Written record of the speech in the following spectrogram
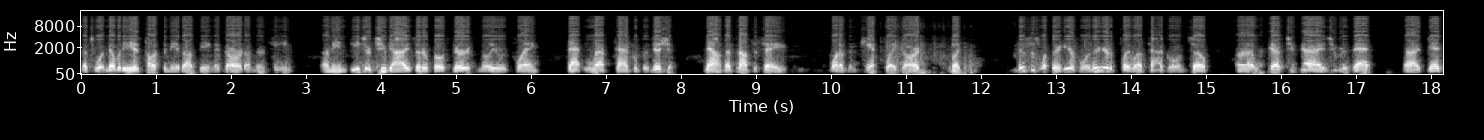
that's what nobody has talked to me about being a guard on their team. I mean, these are two guys that are both very familiar with playing that left tackle position. Now, that's not to say one of them can't play guard, but this is what they're here for. They're here to play left tackle. And so uh, we have two guys who are that uh, dead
